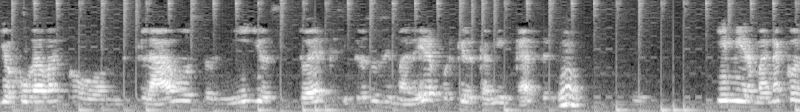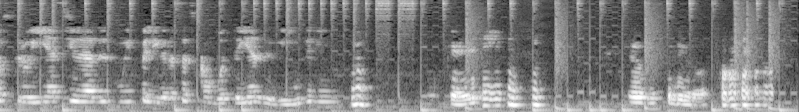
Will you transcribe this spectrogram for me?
yo jugaba con clavos, tornillos, tuercas y trozos de madera porque lo cambié en casa. Y mi hermana construía ciudades muy peligrosas con botellas de vidrio. Ok. es peligroso.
